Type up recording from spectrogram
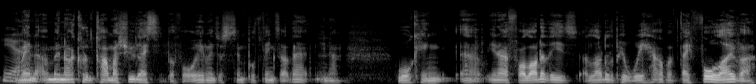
Yeah. I mean, I mean, I couldn't tie my shoelaces before, even just simple things like that. You know, walking. Uh, you know, for a lot of these, a lot of the people we help, if they fall over,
